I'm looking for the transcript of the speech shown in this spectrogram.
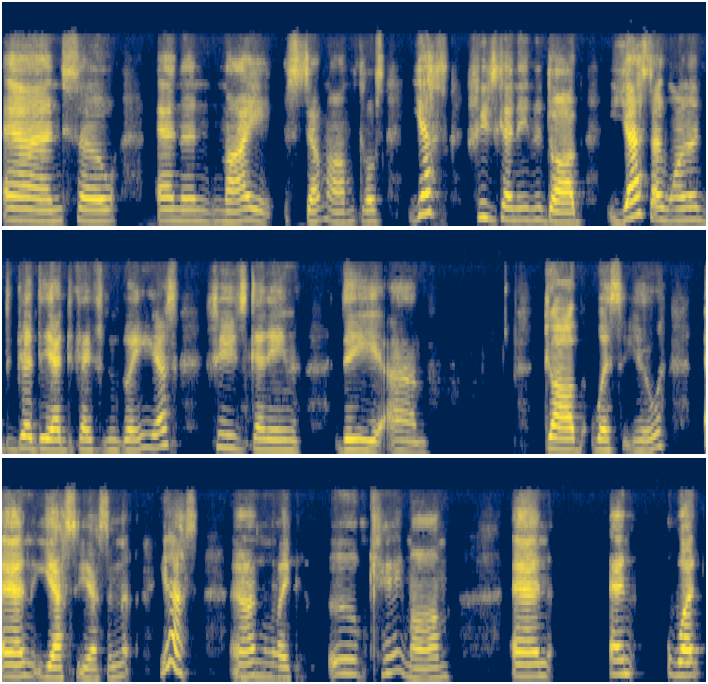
And so, and then my stepmom goes, Yes, she's getting a job. Yes, I wanted to get the education degree. Yes, she's getting the um, job with you. And yes, yes, and yes. And mm-hmm. I'm like, okay, mom. And and what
